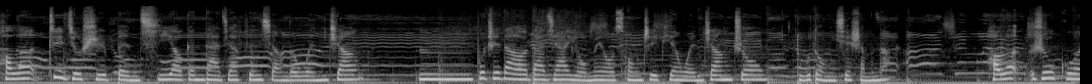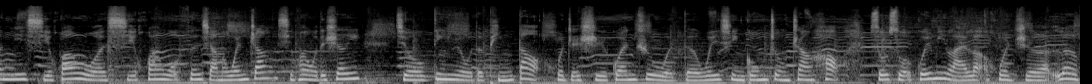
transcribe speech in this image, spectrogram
好了，这就是本期要跟大家分享的文章。嗯，不知道大家有没有从这篇文章中读懂一些什么呢？好了，如果你喜欢我喜欢我分享的文章，喜欢我的声音，就订阅我的频道，或者是关注我的微信公众账号，搜索“闺蜜来了”或者 “love”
